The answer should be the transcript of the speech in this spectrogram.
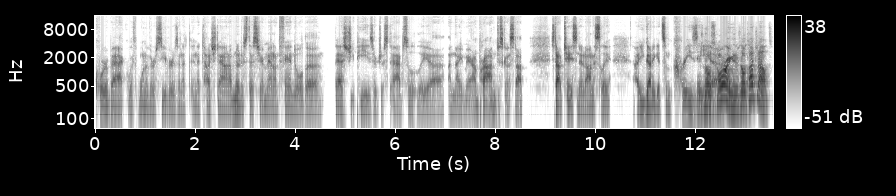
quarterback with one of the receivers in a in a touchdown. I've noticed this year, man, on FanDuel the the SGPs are just absolutely uh, a nightmare. I'm pro- I'm just gonna stop stop chasing it. Honestly, uh, you got to get some crazy. There's no uh, scoring. There's no touchdowns.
